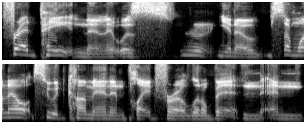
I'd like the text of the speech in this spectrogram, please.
Fred Payton and it was you know someone else who had come in and played for a little bit. And and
